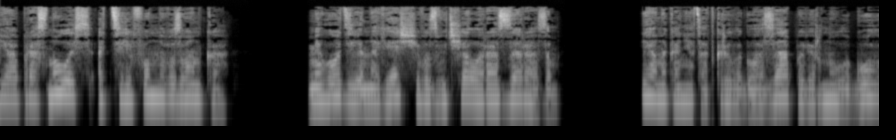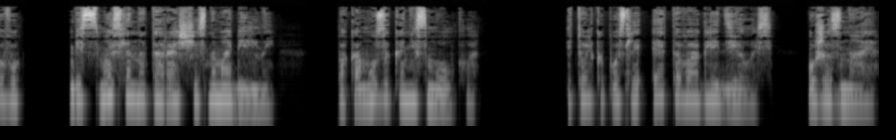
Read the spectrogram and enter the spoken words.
Я проснулась от телефонного звонка. Мелодия навязчиво звучала раз за разом. Я, наконец, открыла глаза, повернула голову, бессмысленно таращась на мобильный, пока музыка не смолкла. И только после этого огляделась, уже зная,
